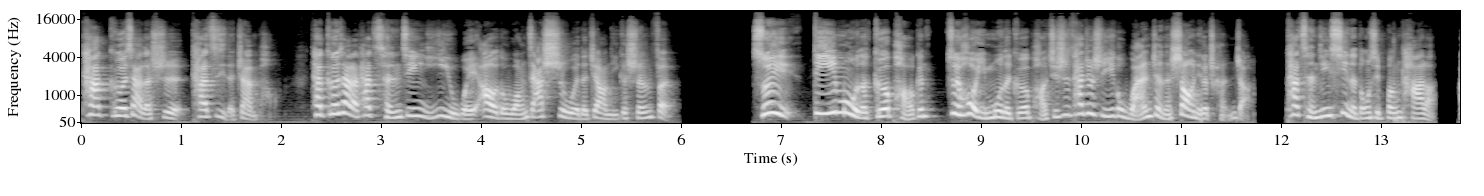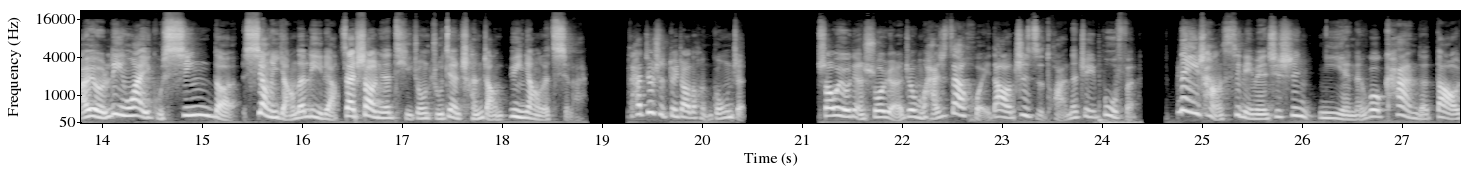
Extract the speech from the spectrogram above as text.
他割下的是他自己的战袍，他割下了他曾经引以为傲的王家侍卫的这样的一个身份，所以第一幕的割袍跟最后一幕的割袍，其实他就是一个完整的少年的成长。他曾经信的东西崩塌了，而有另外一股新的向阳的力量在少年的体中逐渐成长酝酿了起来。他就是对照的很工整。稍微有点说远了，就我们还是再回到质子团的这一部分。那一场戏里面，其实你也能够看得到，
